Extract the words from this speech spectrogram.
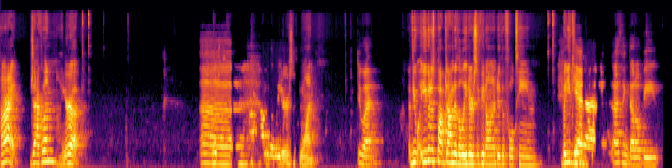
All right, Jacqueline, you're up. Uh, the leaders if you want. do what? If you you can just pop down to the leaders if you don't want to do the full team, but you can. Yeah. I think that'll be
